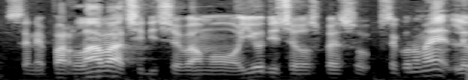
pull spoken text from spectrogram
se ne parlava ci dicevamo, io dicevo spesso, secondo me gli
